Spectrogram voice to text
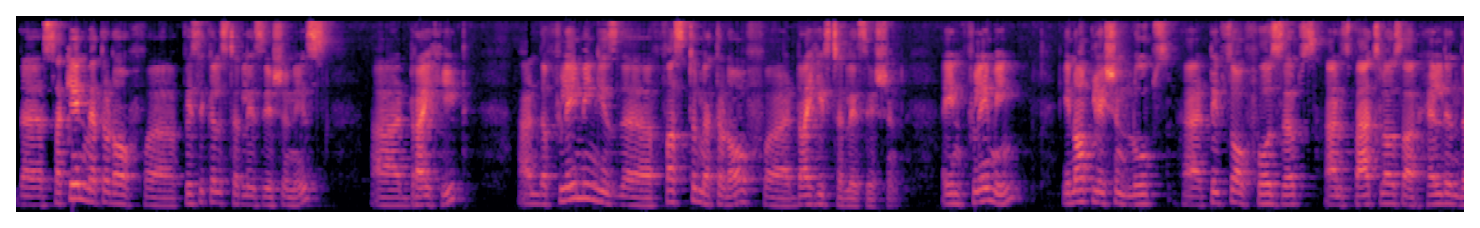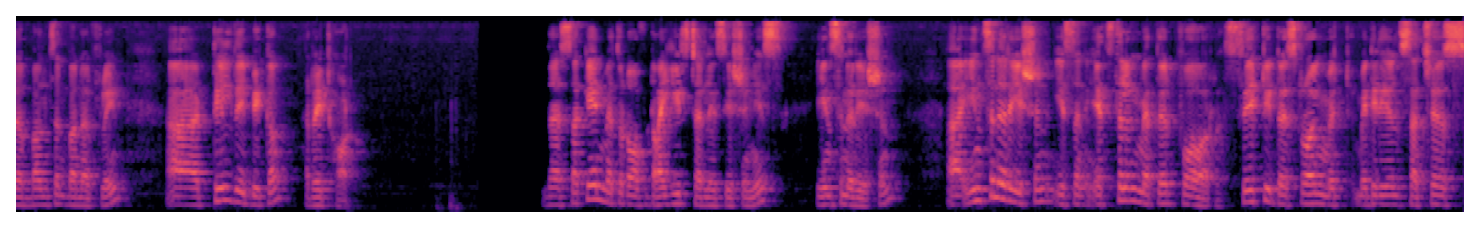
The second method of physical sterilization is dry heat and the flaming is the first method of dry heat sterilization. In flaming, inoculation loops, uh, tips of forceps and spatulas are held in the Bunsen burner flame uh, till they become red hot. The second method of dry heat sterilization is incineration. Uh, incineration is an excellent method for safety destroying materials such as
